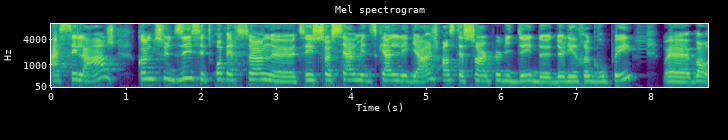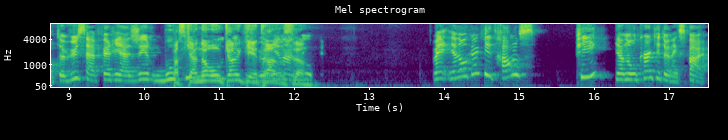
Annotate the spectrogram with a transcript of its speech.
assez large. Comme tu le dis, c'est trois personnes, euh, tu sais, sociales, médicales, légales. Je pense que c'était ça un peu l'idée de, de les regrouper. Euh, bon, tu as vu, ça a fait réagir beaucoup. Parce qu'il n'y en a aucun qui est trans, là. Ben, il y en a aucun qui est trans, puis il y en a aucun qui est un expert.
